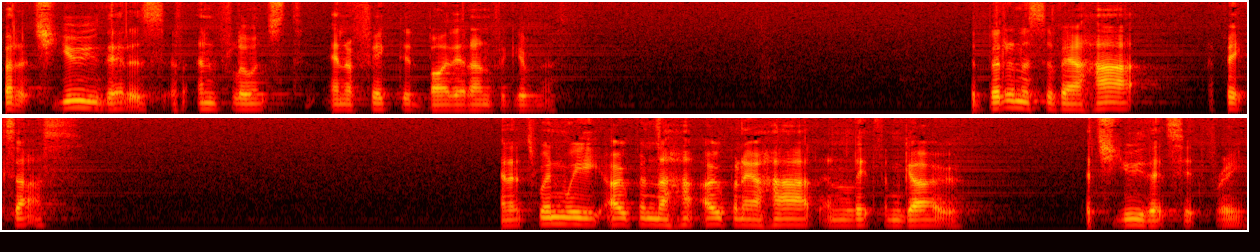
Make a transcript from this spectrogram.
But it's you that is influenced and affected by that unforgiveness. The bitterness of our heart affects us. And it's when we open, the, open our heart and let them go, it's you that's set free.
